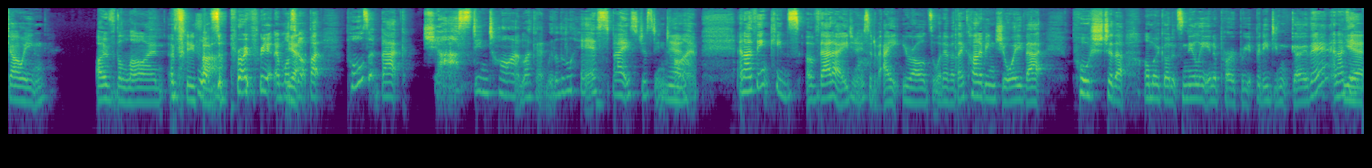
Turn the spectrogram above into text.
going over the line of Too what's appropriate and what's Yeah. not, but pulls it back just in time, like a, with a little hair space just in Yeah. time. And I think kids of that age, you know, sort of eight year olds or whatever, they kind of enjoy that push to the oh my god it's nearly inappropriate but he didn't go there and i think Yeah,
